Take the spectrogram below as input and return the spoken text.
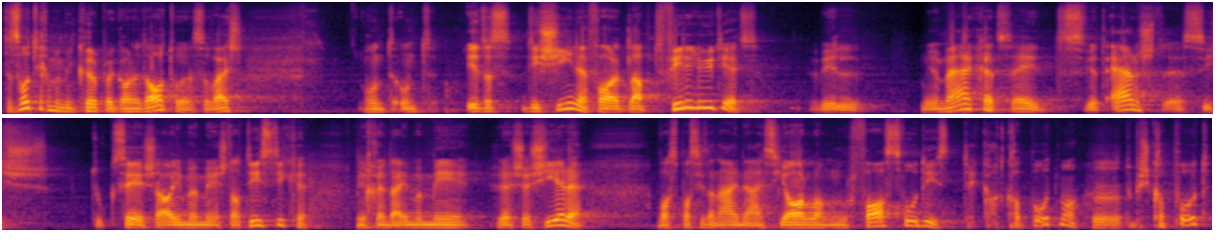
Das wollte ich mit meinem Körper gar nicht antun. So, weißt? Und, und das, die Schiene fahren, glaube ich, viele Leute jetzt. Weil wir merken, hey, das wird ernst. Es ist, du siehst auch immer mehr Statistiken. Wir können auch immer mehr recherchieren. Was passiert, wenn einer ein Jahr lang nur Fastfood isst? Der geht kaputt, Mann. Du bist kaputt.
